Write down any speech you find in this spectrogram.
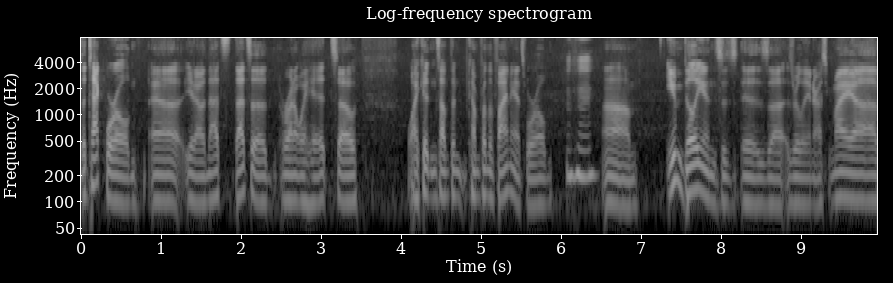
the tech world. Uh, you know, that's that's a runaway hit. So why couldn't something come from the finance world? Mm-hmm. Um, even Billions is is, uh, is really interesting. My uh,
